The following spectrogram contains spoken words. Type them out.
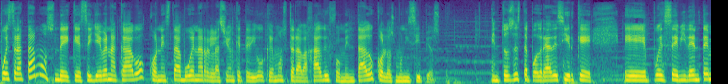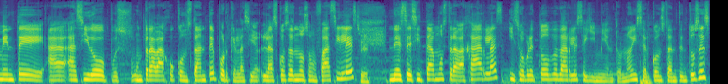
pues tratamos de que se lleven a cabo con esta buena relación que te digo que hemos trabajado y fomentado con los municipios. Entonces te podría decir que eh, pues evidentemente ha, sido pues un trabajo constante porque las, las cosas no son fáciles, necesitamos trabajarlas y sobre todo darle seguimiento, ¿no? Y ser constante. Entonces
